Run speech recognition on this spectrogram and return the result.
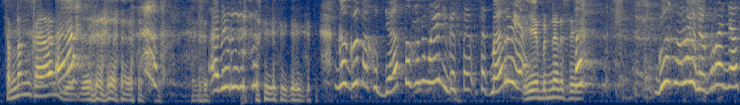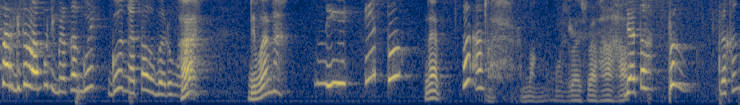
Seneng kan? Ah. Gitu. aduh, aduh, aduh. Nggak, gue takut jatuh kan namanya juga set, set baru ya. Iya bener sih. Gue soalnya udah pernah nyasar gitu lampu di belakang gue. Gue nggak tahu baru ngomong. Hah? Di mana? Di itu. Net. Heeh. Ah, emang. Jatuh, beng, belakang.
